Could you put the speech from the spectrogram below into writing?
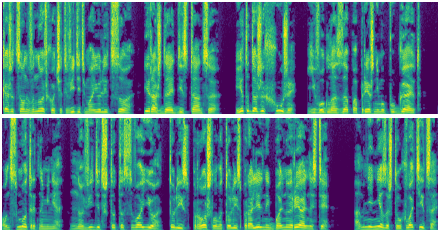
Кажется, он вновь хочет видеть мое лицо и рождает дистанцию. И это даже хуже. Его глаза по-прежнему пугают. Он смотрит на меня, но видит что-то свое, то ли из прошлого, то ли из параллельной больной реальности. А мне не за что ухватиться.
